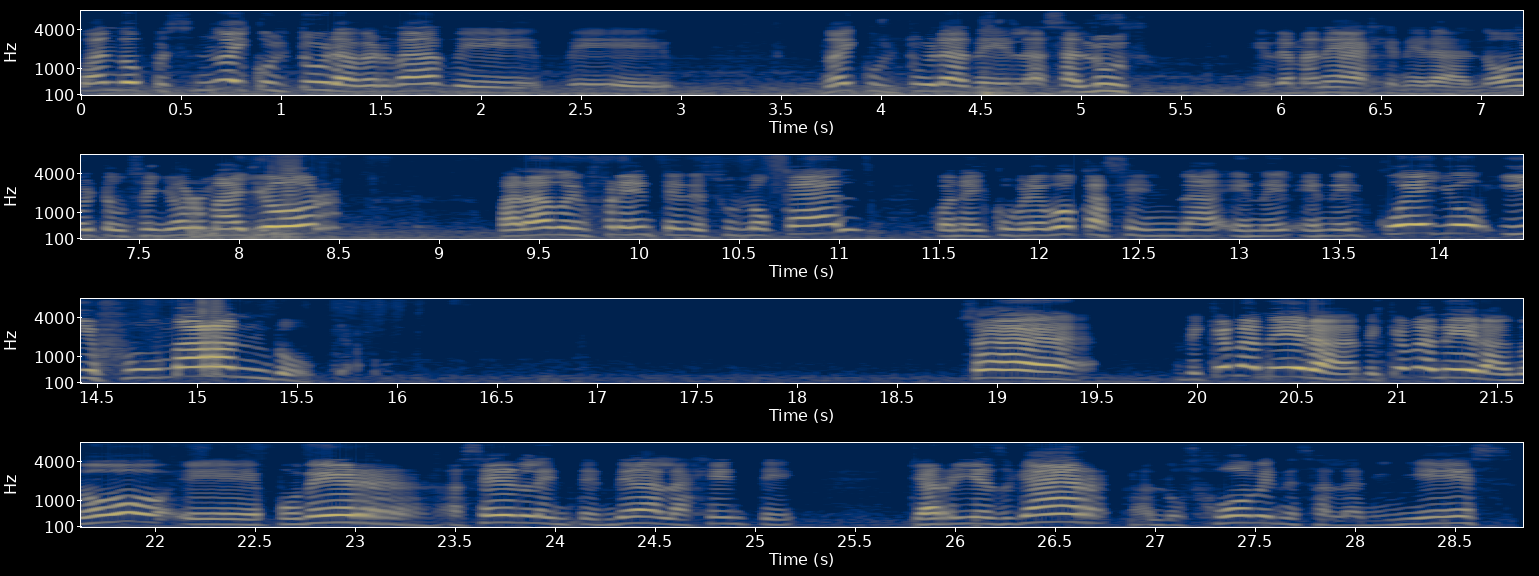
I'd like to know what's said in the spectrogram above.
cuando pues no hay cultura, ¿verdad? De, no hay cultura de la salud eh, de manera general, ¿no? Ahorita un señor mayor parado enfrente de su local con el cubrebocas en, el, cuello y fumando. O sea, ¿de qué manera, de qué manera, no? Eh, poder hacerle entender a la gente que arriesgar a los jóvenes, a la niñez,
